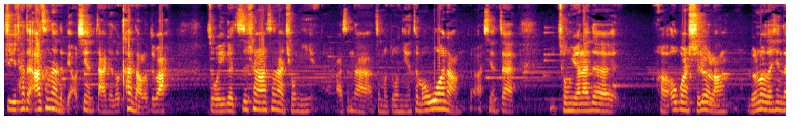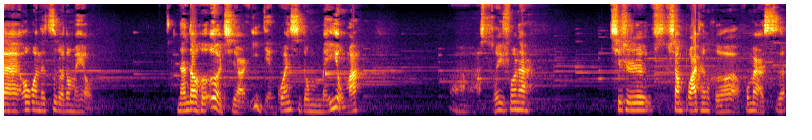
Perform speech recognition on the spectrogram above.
至于他在阿森纳的表现，大家都看到了，对吧？作为一个资深阿森纳球迷，阿森纳这么多年这么窝囊，对吧？现在从原来的呃欧冠十六郎沦落到现在欧冠的资格都没有，难道和厄齐尔一点关系都没有吗？啊，所以说呢。其实像博阿滕和胡梅尔斯，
